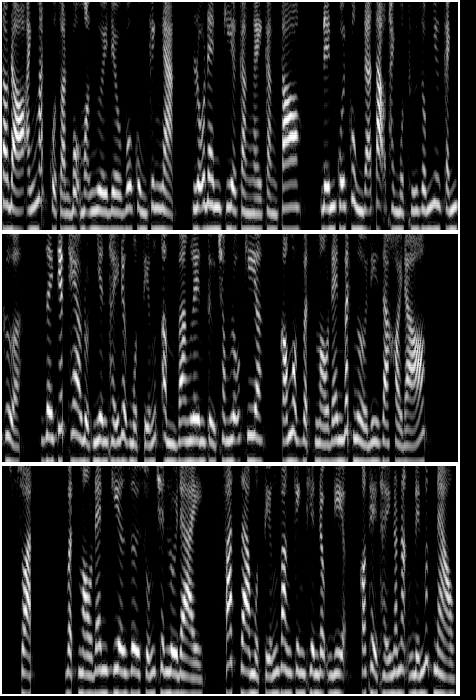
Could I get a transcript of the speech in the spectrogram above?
Sau đó ánh mắt của toàn bộ mọi người đều vô cùng kinh ngạc, lỗ đen kia càng ngày càng to, đến cuối cùng đã tạo thành một thứ giống như cánh cửa. Giây tiếp theo đột nhiên thấy được một tiếng ầm vang lên từ trong lỗ kia, có một vật màu đen bất ngờ đi ra khỏi đó. Soạt, vật màu đen kia rơi xuống trên lôi đài, phát ra một tiếng vang kinh thiên động địa, có thể thấy nó nặng đến mức nào.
